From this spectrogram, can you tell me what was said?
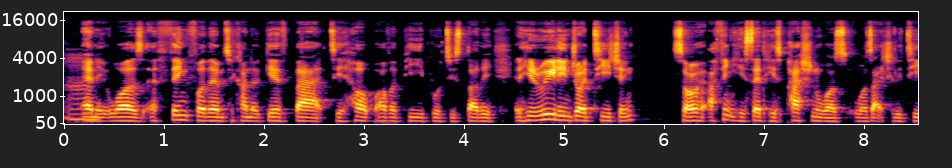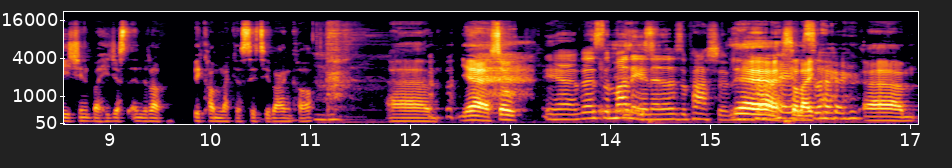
Mm. And it was a thing for them to kind of give back to help other people to study. And he really enjoyed teaching so I think he said his passion was was actually teaching, but he just ended up becoming like a city banker. um, yeah, so yeah, there's the money and then there's the passion. Yeah, right? so like, so... Um,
